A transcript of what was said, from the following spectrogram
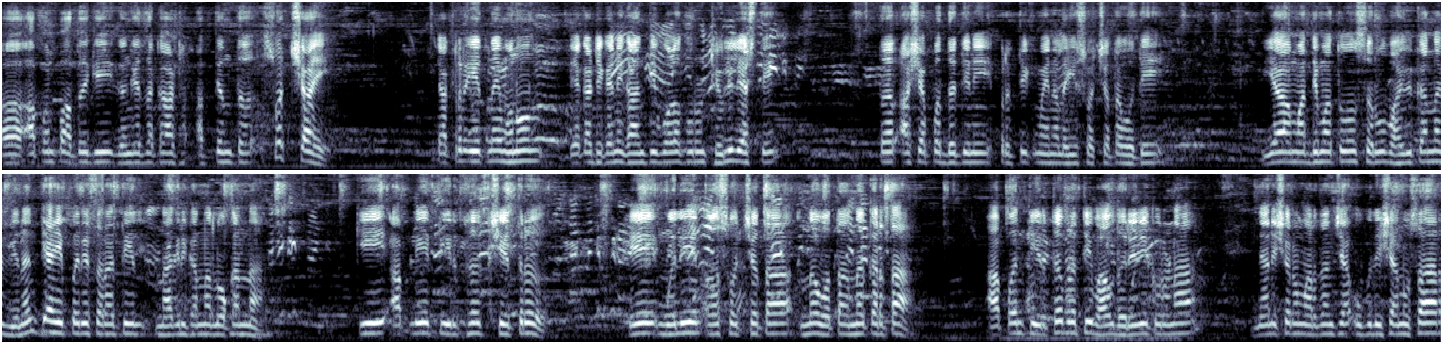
आपण पाहतोय की गंगेचा काठ अत्यंत स्वच्छ आहे. ट्रॅक्टर येत नाही म्हणून एका ठिकाणी घाण ती गोळा करून ठेवलेली असते. तर अशा पद्धतीने प्रत्येक महिन्याला ही स्वच्छता होते. या माध्यमातून सर्व भाविकांना विनंती आहे परिसरातील नागरिकांना लोकांना की आपले तीर्थक्षेत्र हे मलिन अस्वच्छता न होता न करता आपण तीर्थप्रती भाव धैर्य करुणा ज्ञानेश्वर महाराजांच्या उपदेशानुसार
